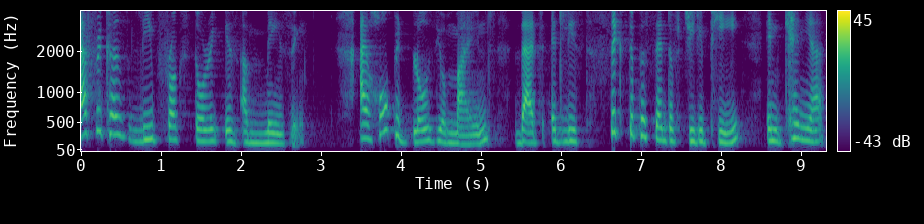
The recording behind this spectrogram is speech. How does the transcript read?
Africa's leapfrog story is amazing. I hope it blows your mind that at least 60% of GDP in Kenya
